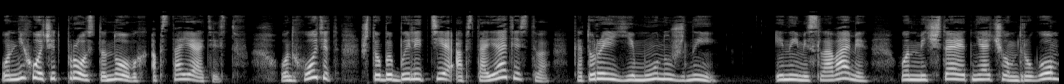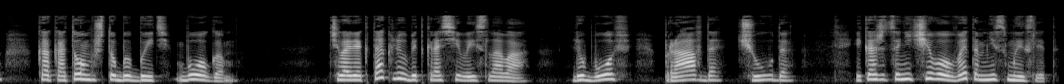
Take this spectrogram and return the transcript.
Он не хочет просто новых обстоятельств. Он хочет, чтобы были те обстоятельства, которые ему нужны. Иными словами, он мечтает ни о чем другом, как о том, чтобы быть Богом. Человек так любит красивые слова — любовь, правда, чудо. И, кажется, ничего в этом не смыслит,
